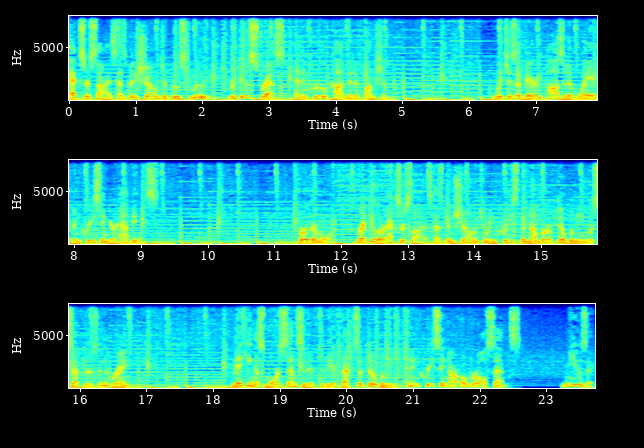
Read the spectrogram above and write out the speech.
Exercise has been shown to boost mood, reduce stress, and improve cognitive function. Which is a very positive way of increasing your happiness. Furthermore, regular exercise has been shown to increase the number of dopamine receptors in the brain, making us more sensitive to the effects of dopamine and increasing our overall sense. Music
